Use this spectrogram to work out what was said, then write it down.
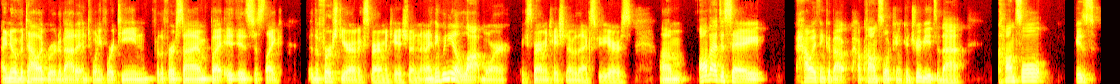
I know Vitalik wrote about it in 2014 for the first time, but it is just like the first year of experimentation. And I think we need a lot more experimentation over the next few years. Um, all that to say, how I think about how Console can contribute to that. Console is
